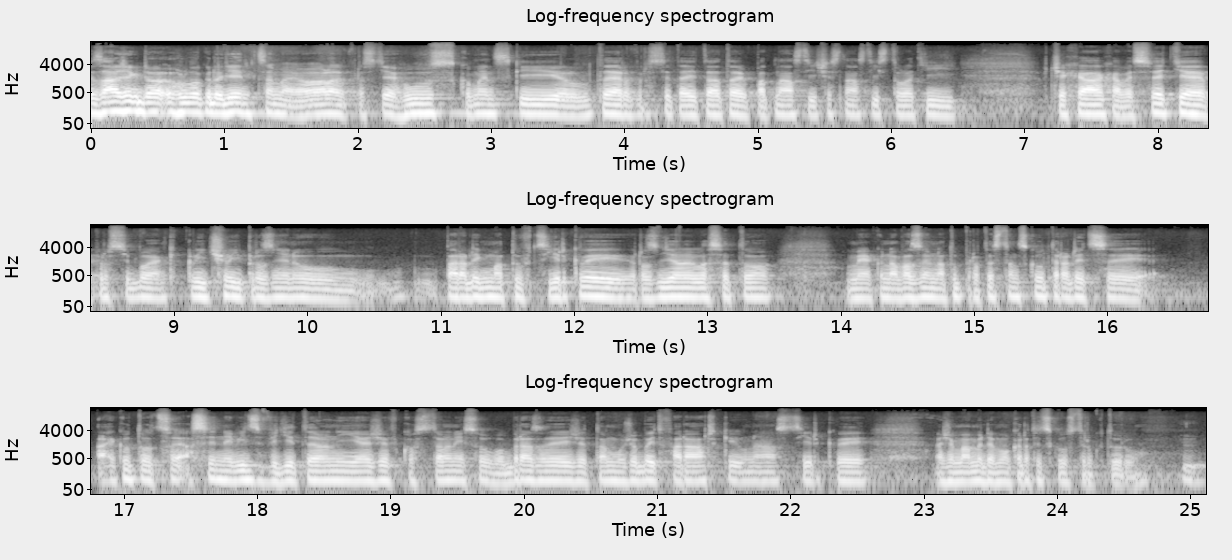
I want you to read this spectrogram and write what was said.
záleží, kdo, hluboko do dějin chceme, jo, ale prostě Hus, Komenský, Luther, prostě tady to, to je 15. 16. století v Čechách a ve světě, prostě bylo nějaký klíčový pro změnu paradigmatu v církvi, rozdělilo se to. My jako navazujeme na tu protestantskou tradici a jako to, co je asi nejvíc viditelný, je, že v kostele nejsou obrazy, že tam můžou být farářky u nás v církvi a že máme demokratickou strukturu. Hmm.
